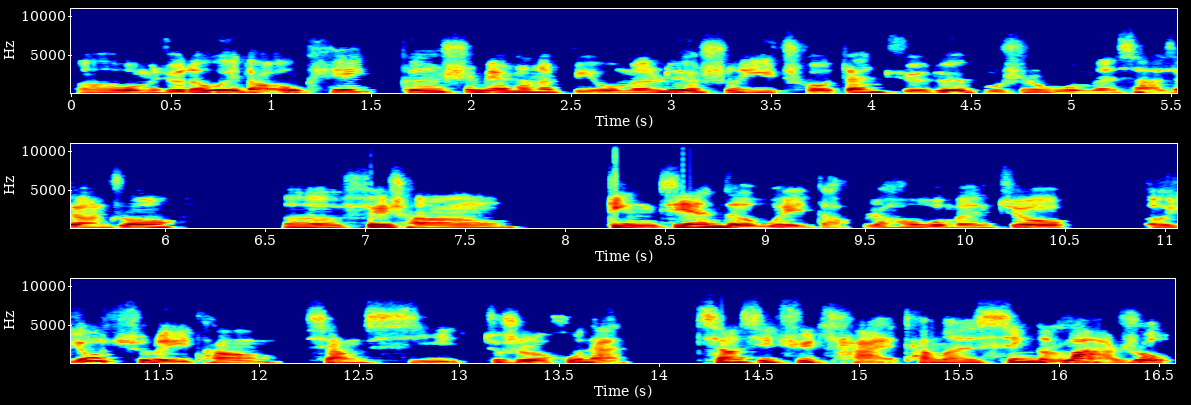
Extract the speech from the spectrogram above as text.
呃，我们觉得味道 OK，跟市面上的比，我们略胜一筹，但绝对不是我们想象中。嗯，非常顶尖的味道。然后我们就呃又去了一趟湘西，就是湖南湘西去采他们新的腊肉，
